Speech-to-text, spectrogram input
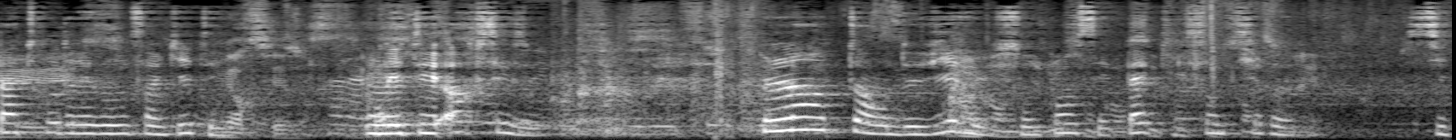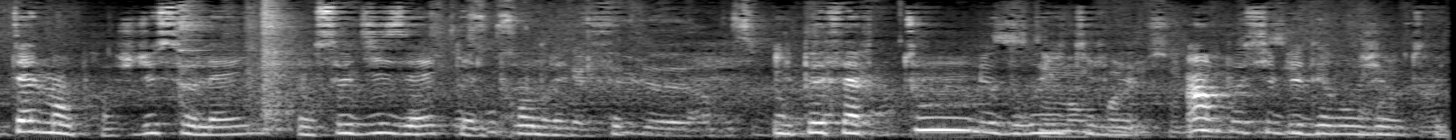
Pas trop de raison de s'inquiéter. On était hors saison. Plein temps de virus, on pensait pas qu'il s'en tirerait. Si tellement proche du soleil, on se disait qu'elle prendrait le feu. Il peut faire tout le bruit qu'il veut, impossible de déranger autrui.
